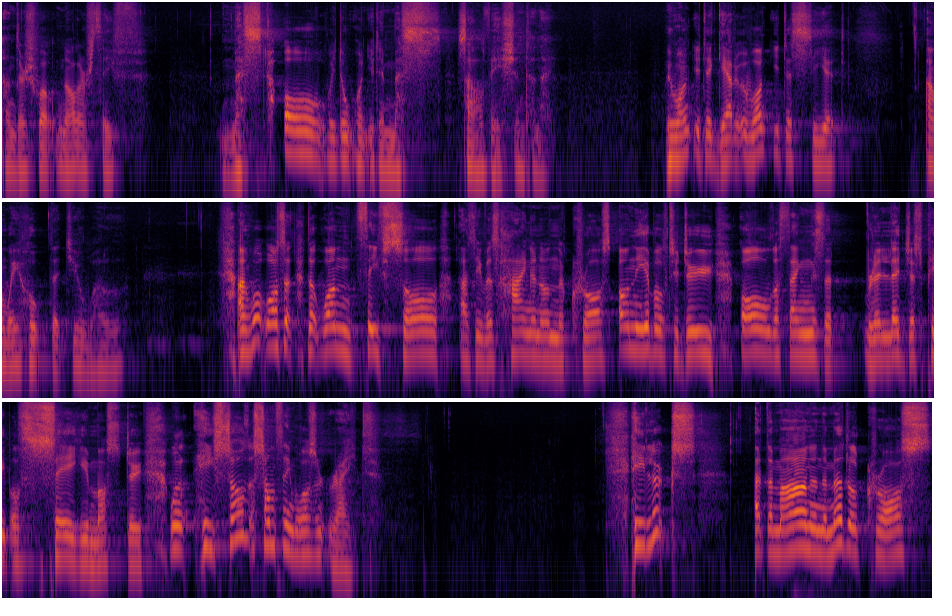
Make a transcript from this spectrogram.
and there's what another thief missed. Oh, we don't want you to miss salvation tonight. We want you to get it, we want you to see it, and we hope that you will. And what was it that one thief saw as he was hanging on the cross, unable to do all the things that religious people say you must do? Well, he saw that something wasn't right. He looks at the man in the middle cross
